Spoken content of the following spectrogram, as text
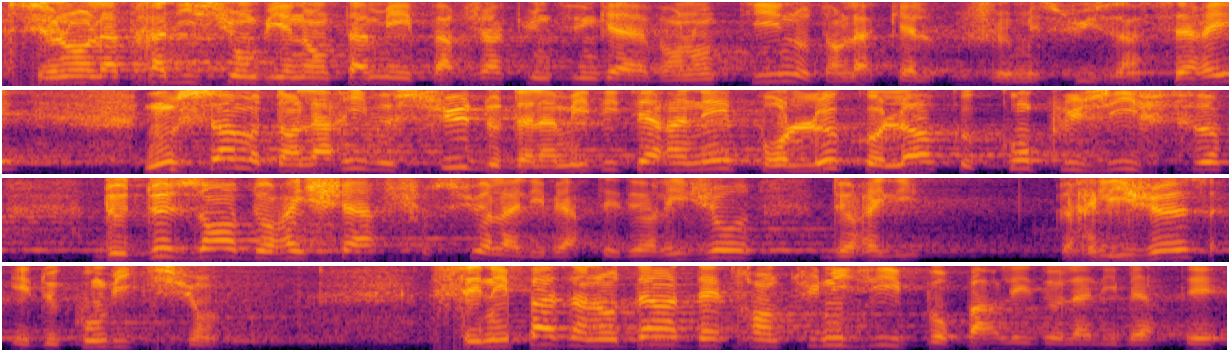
Selon la tradition bien entamée par Jacques Hunsinger et Valentine, dans laquelle je me suis inséré, nous sommes dans la rive sud de la Méditerranée pour le colloque conclusif de deux ans de recherche sur la liberté de religieuse et de conviction. Ce n'est pas anodin d'être en Tunisie pour parler de la liberté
